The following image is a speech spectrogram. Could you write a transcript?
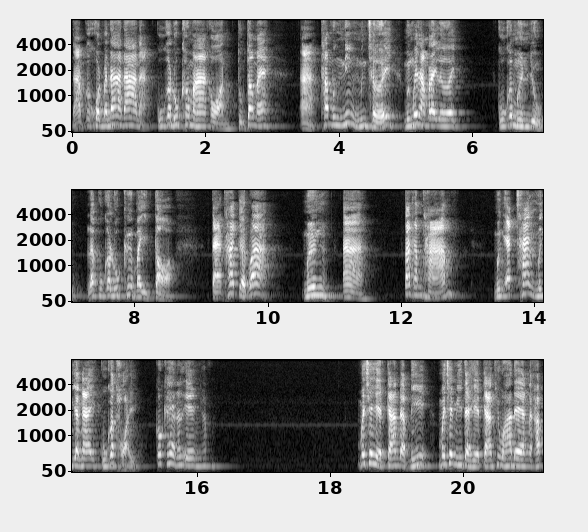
นะครับก็คนมันด้าด้านอะ กูก็ลุกเข้ามาก่อน ถูกต้องไหมอ่าถ้ามึงนิ่งมึงเฉย มึงไม่ทำอะไรเลย กูก็มึนอยู่ แล้วกูก็ลุกขึ้นมาอีกต่อ แต่ถ้าเกิดว่ามึงอ่าตั้งคำถาม มึงแอคชั่นมึงยังไง กูก็ถอย ก็แค่นั้นเองครับ ไม่ใช่เหตุการณ์แบบนี้ ไม่ใช่มีแต่เหตุการณ์ที่ว้าแดงนะครับ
